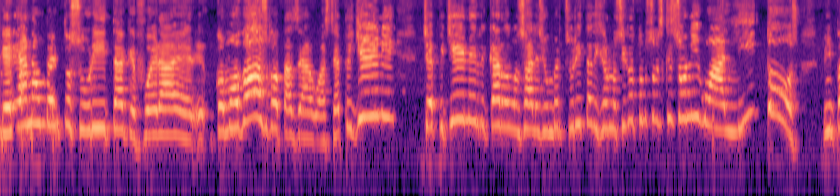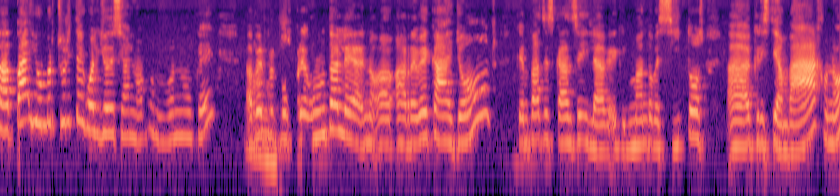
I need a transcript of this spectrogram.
querían a Humberto Zurita que fuera eh, como dos gotas de agua, Cepillini Chepichini, Ricardo González y Humberto Zurita dijeron los hijos, tú sabes que son igualitos. Mi papá y Humberto Zurita igual. Y yo decía, no, pues bueno, ok. A ver, pues pregúntale a, Rebeca Jones, que en paz descanse y la mando besitos a Cristian Bach, ¿no?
